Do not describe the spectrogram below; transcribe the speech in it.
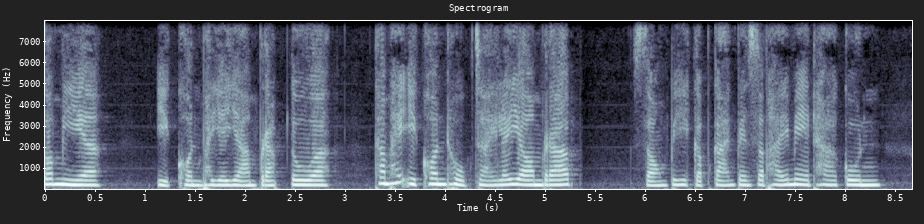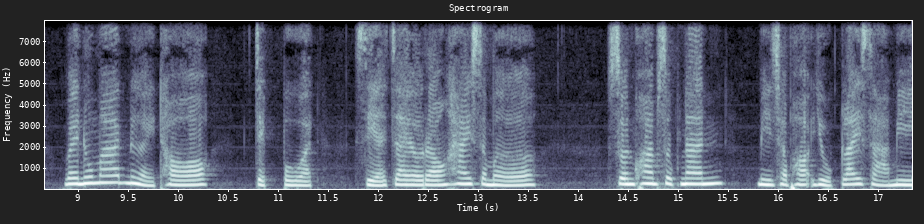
ก็เมีย อีกคนพยายามปรับตัวทำให้อีกคนถูกใจและยอมรับ สองปีกับการเป็นสะพ้ยเมธากุล เวนุมาศเหนื่อยท้อ เจ็บปวด เสียใจร้องไห้เสมอ ส่วนความสุขนั้นมีเฉพาะอยู่ใกล้สามี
